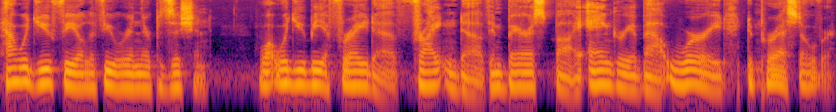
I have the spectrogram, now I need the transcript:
How would you feel if you were in their position? What would you be afraid of, frightened of, embarrassed by, angry about, worried, depressed over?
